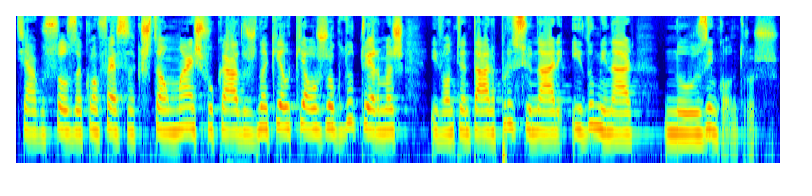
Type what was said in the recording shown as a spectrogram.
Tiago Souza confessa que estão mais focados naquele que é o jogo do Termas e vão tentar pressionar e dominar nos encontros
